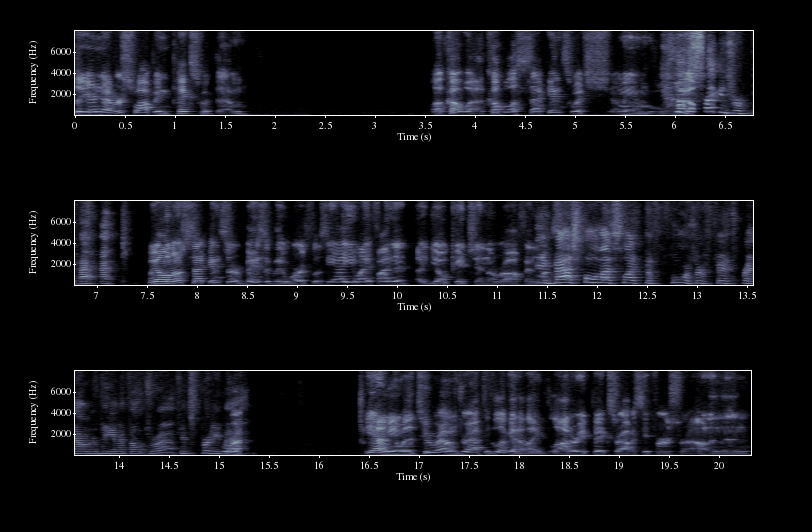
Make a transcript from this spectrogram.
So you're never swapping picks with them. A couple, a couple of seconds, which I mean, we all, Seconds were bad. We all know seconds are basically worthless. Yeah, you might find a, a Jokic in the rough, and In basketball, that's like the fourth or fifth round of the NFL draft. It's pretty bad. Right. Yeah, I mean, with a two round draft, if you look at it, like lottery picks are obviously first round, and then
